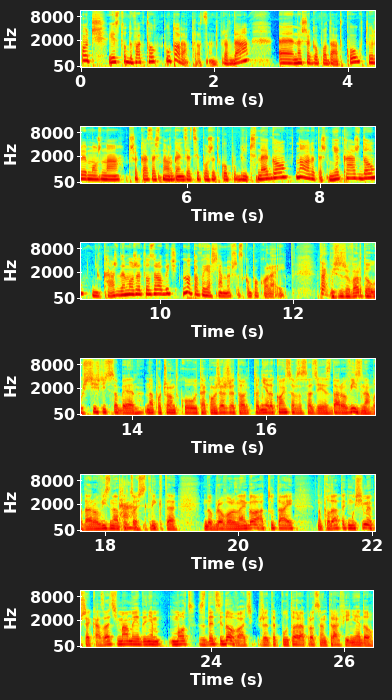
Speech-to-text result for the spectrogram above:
Choć jest to de facto 1,5%, prawda? E, naszego podatku, który można przekazać na organizację pożytku publicznego, no ale też nie każdą, nie każdy może to zrobić. No to wyjaśniamy wszystko po kolei. Tak, myślę, że warto uściślić sobie na początku taką rzecz, że to, to nie do końca w zasadzie jest darowizna, bo darowizna Tak. to coś stricte dobrowolnego, a tutaj no, podatek musimy przekazać i mamy jedynie moc zdecydować, że te 1,5% trafi nie do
